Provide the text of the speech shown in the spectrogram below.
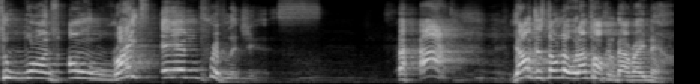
to one's own rights and privileges. Y'all just don't know what I'm talking about right now.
